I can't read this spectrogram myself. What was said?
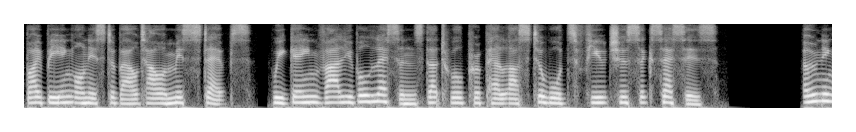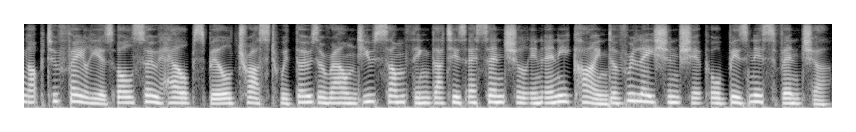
By being honest about our missteps, we gain valuable lessons that will propel us towards future successes. Owning up to failures also helps build trust with those around you, something that is essential in any kind of relationship or business venture.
